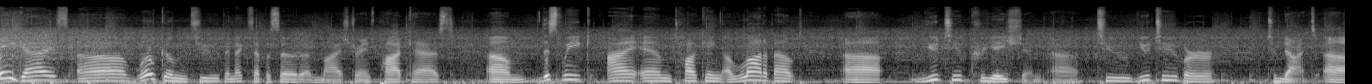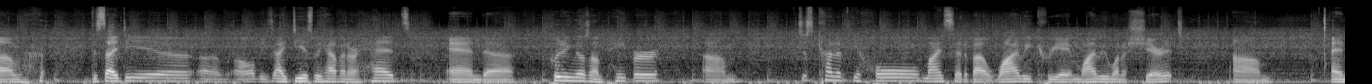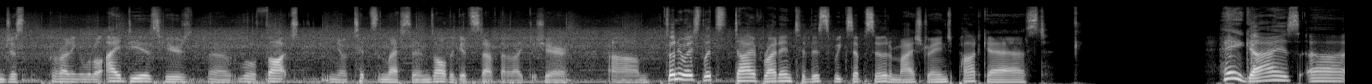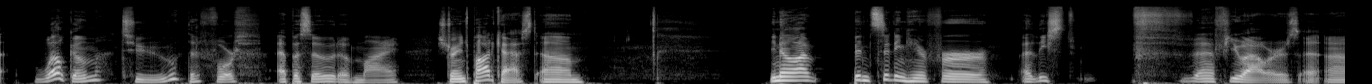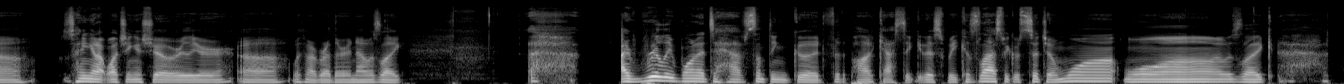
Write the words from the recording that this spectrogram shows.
Hey guys, uh, welcome to the next episode of My Strange Podcast. Um, this week I am talking a lot about uh, YouTube creation, uh, to YouTube or to not. Um, this idea of all these ideas we have in our heads and uh, putting those on paper. Um, just kind of the whole mindset about why we create and why we want to share it. And just providing a little ideas. Here's uh, little thoughts, you know, tips and lessons, all the good stuff that I like to share. Um, so, anyways, let's dive right into this week's episode of My Strange Podcast. Hey guys, uh, welcome to the fourth episode of My Strange Podcast. Um, you know, I've been sitting here for at least f- a few hours. Uh, was hanging out watching a show earlier uh, with my brother, and I was like, I really wanted to have something good for the podcast this week because last week was such a wah wah. I was like,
